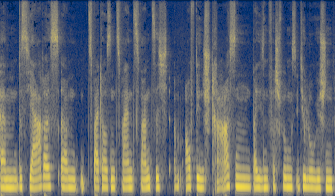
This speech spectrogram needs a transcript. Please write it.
ähm, des Jahres ähm, 2022 ähm, auf den Straßen bei diesen verschwörungsideologischen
